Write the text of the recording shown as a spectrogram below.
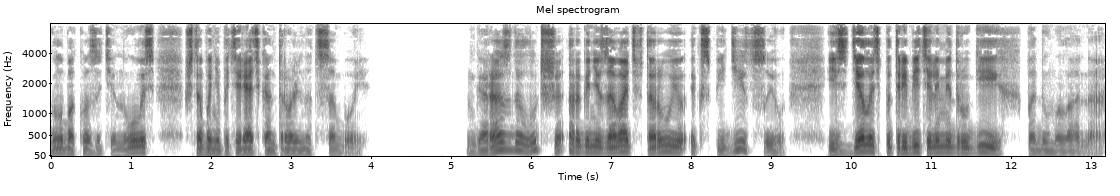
Глубоко затянулась, чтобы не потерять контроль над собой. Гораздо лучше организовать вторую экспедицию и сделать потребителями других, — подумала она.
